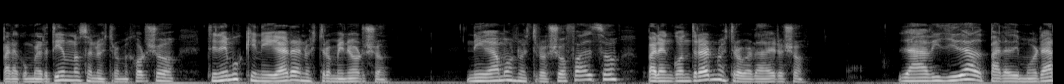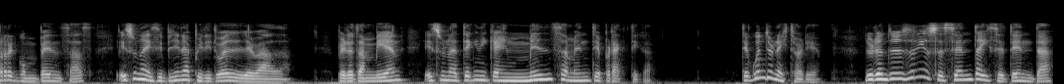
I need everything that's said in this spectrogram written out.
Para convertirnos en nuestro mejor yo, tenemos que negar a nuestro menor yo. Negamos nuestro yo falso para encontrar nuestro verdadero yo. La habilidad para demorar recompensas es una disciplina espiritual elevada, pero también es una técnica inmensamente práctica. Te cuento una historia. Durante los años 60 y 70,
